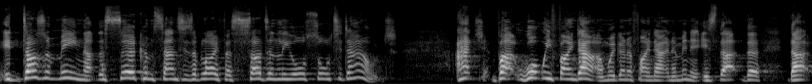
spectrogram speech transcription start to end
It doesn't mean that the circumstances of life are suddenly all sorted out. Actually, but what we find out, and we're going to find out in a minute, is that, the, that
